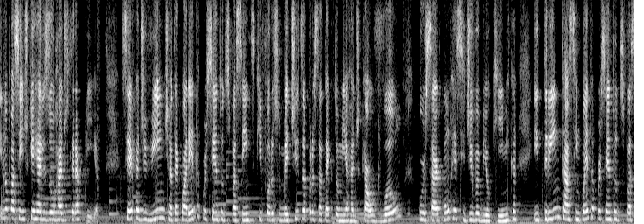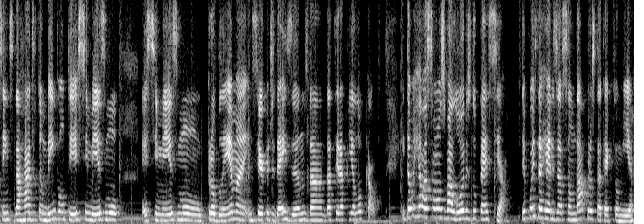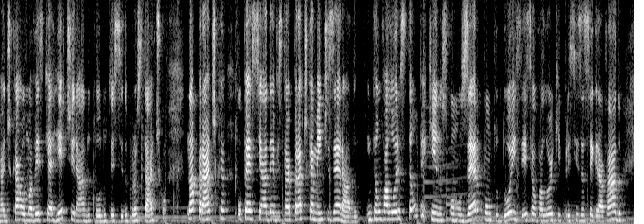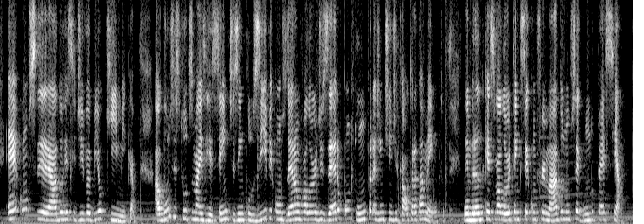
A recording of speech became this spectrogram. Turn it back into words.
e no paciente que realizou radioterapia. Cerca de 20 até 40% dos pacientes que foram submetidos à prostatectomia radical vão cursar com recidiva bioquímica e 30 a 50% dos pacientes da rádio também vão ter esse mesmo esse mesmo problema em cerca de 10 anos da, da terapia local. Então, em relação aos valores do PSA, depois da realização da prostatectomia radical, uma vez que é retirado todo o tecido prostático, na prática o PSA deve estar praticamente zerado. Então, valores tão pequenos como 0,2, esse é o valor que precisa ser gravado, é considerado recidiva bioquímica. Alguns estudos mais recentes, inclusive, consideram o valor de 0,1 para a gente indicar o tratamento. Lembrando que esse valor tem que ser confirmado num segundo PSA.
